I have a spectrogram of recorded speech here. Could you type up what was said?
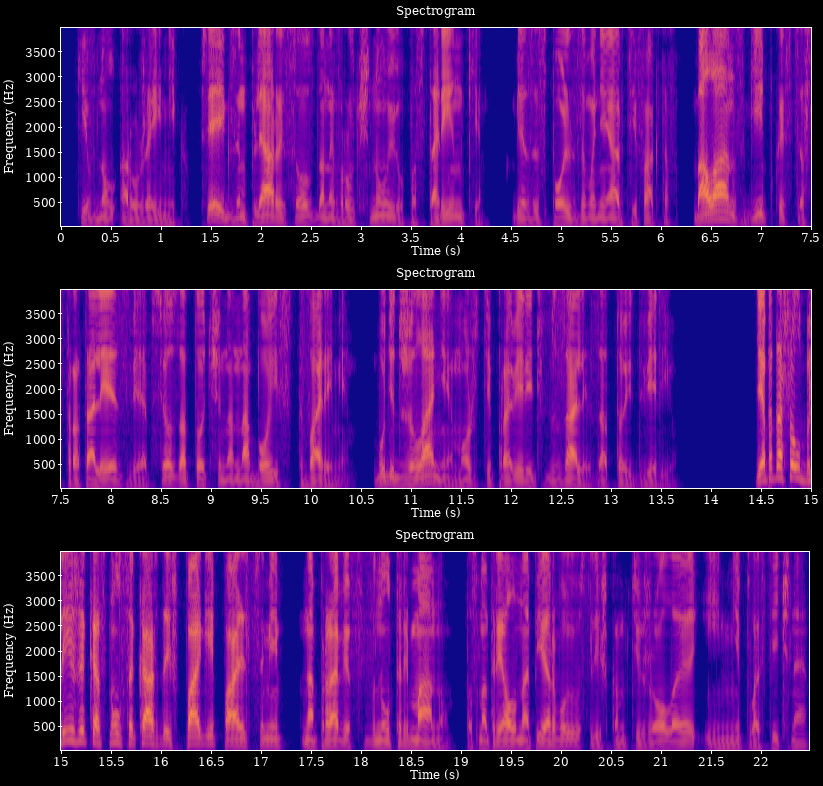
— кивнул оружейник. «Все экземпляры созданы вручную, по старинке, без использования артефактов. Баланс, гибкость, острота лезвия — все заточено на бой с тварями. Будет желание, можете проверить в зале за той дверью. Я подошел ближе, коснулся каждой шпаги пальцами, направив внутрь ману. Посмотрел на первую, слишком тяжелая и непластичная.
